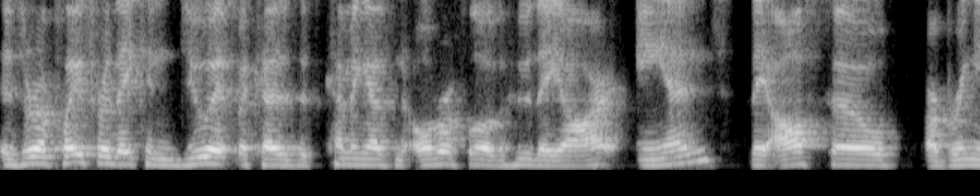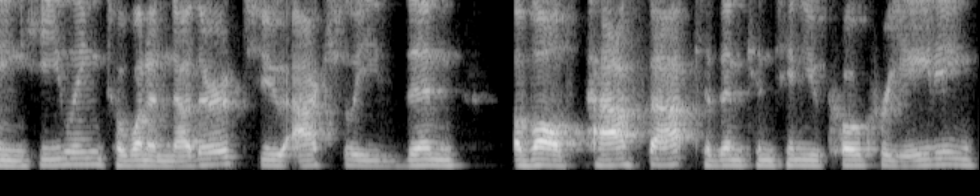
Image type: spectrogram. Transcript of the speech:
is there a place where they can do it because it's coming as an overflow of who they are? And they also are bringing healing to one another to actually then evolve past that to then continue co-creating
